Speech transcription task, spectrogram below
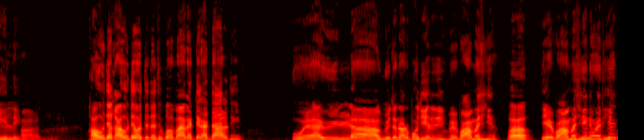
කිල්ලයි කවුද කවුද ඔත්තට සුපමාකට්ට එකක් දාල්ති ඔය ඇවිල්ලා මෙතනට පොදියට තිබේ පාමසිය ඒ පාමසියන වැතියෙන්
